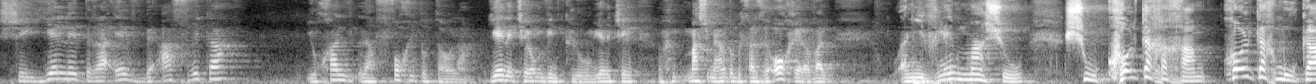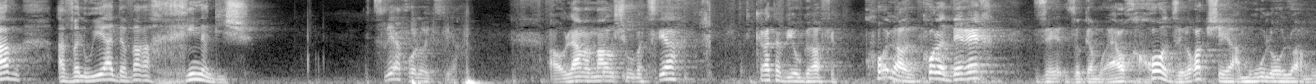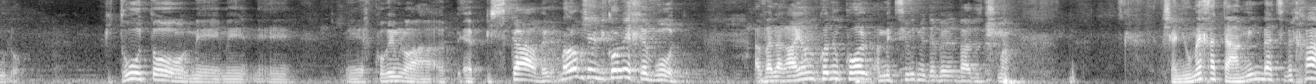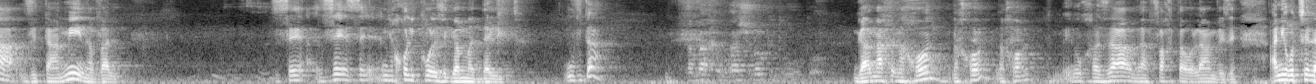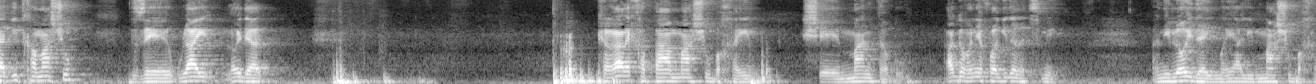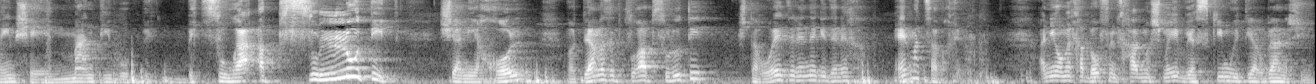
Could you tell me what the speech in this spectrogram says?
שילד רעב באפריקה יוכל להפוך איתו את העולם. ילד שלא מבין כלום, ילד שמה שמעניין אותו בכלל זה אוכל, אבל אני אבנה משהו שהוא כל כך חכם, כל כך מורכב, אבל הוא יהיה הדבר הכי נגיש. הצליח או לא הצליח? העולם אמר שהוא מצליח, תקרא את הביוגרפיה. כל, כל הדרך, זה, זה גם היה הוכחות, זה לא רק שאמרו לו או לא אמרו לו. פיטרו אותו, מ, מ, אה, איך קוראים לו, הפסקה, ולא משנה, מכל מיני חברות. אבל הרעיון, קודם כל, המציאות מדברת בעד עצמה. כשאני אומר לך תאמין בעצמך, זה תאמין, אבל זה, זה, זה, אני יכול לקרוא לזה גם מדעית. עובדה. גם מהחברה שלא פיטרו אותו. גם, נכון, נכון, נכון. הוא חזר והפך את העולם וזה. אני רוצה להגיד לך משהו, זה אולי, לא יודע, קרה לך פעם משהו בחיים שהאמנת בו. אגב, אני יכול להגיד על עצמי. אני לא יודע אם היה לי משהו בחיים שהאמנתי בו בצורה אבסולוטית שאני יכול, ואתה יודע מה זה בצורה אבסולוטית? שאתה רואה את זה לנגד עיניך. אין מצב אחר. אני אומר לך באופן חד משמעי, ויסכימו איתי הרבה אנשים.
